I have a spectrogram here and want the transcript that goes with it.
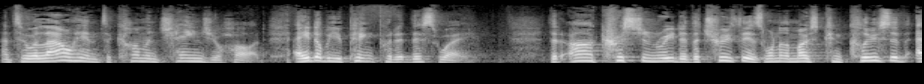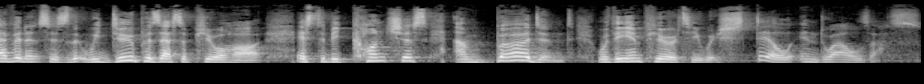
and to allow him to come and change your heart. A.W. Pink put it this way that our Christian reader, the truth is, one of the most conclusive evidences that we do possess a pure heart is to be conscious and burdened with the impurity which still indwells us.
